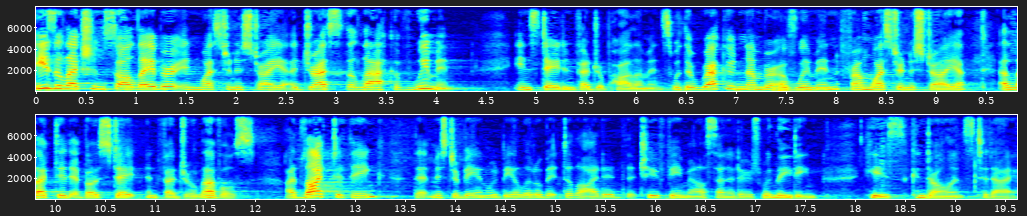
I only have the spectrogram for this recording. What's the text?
These elections saw Labor in Western Australia address the lack of women in state and federal parliaments, with a record number of women from Western Australia elected at both state and federal levels. I'd like to think that Mr Beahan would be a little bit delighted that two female senators were leading his condolence today.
